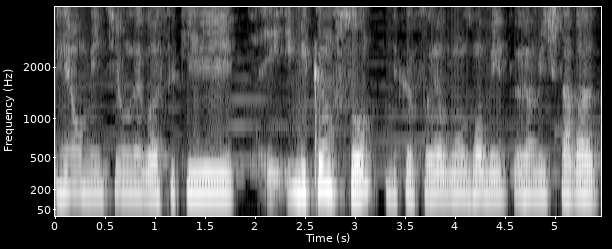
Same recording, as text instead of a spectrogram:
realmente é um negócio que e, me cansou, me cansou em alguns momentos. Eu realmente estava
